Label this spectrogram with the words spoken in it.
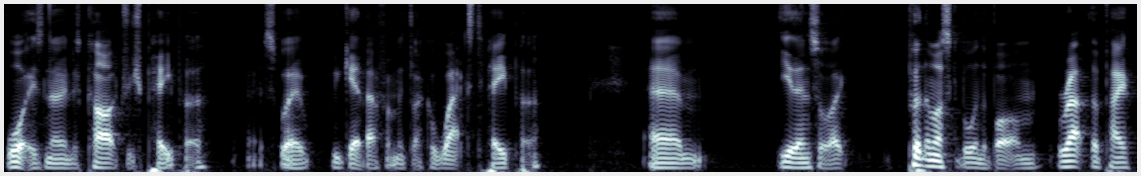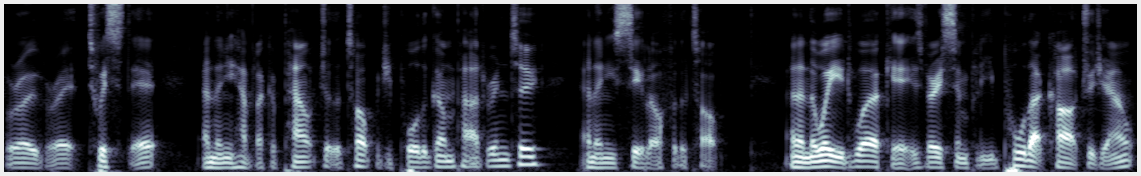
what is known as cartridge paper. That's where we get that from. It's like a waxed paper. Um, you then sort of like put the musket ball in the bottom, wrap the paper over it, twist it, and then you have like a pouch at the top which you pour the gunpowder into, and then you seal it off at the top. And then the way you'd work it is very simply: you pull that cartridge out,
